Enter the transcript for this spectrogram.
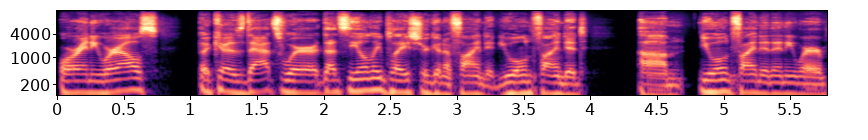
or anywhere else because that's where that's the only place you're going to find it. You won't find it. Um, you won't find it anywhere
